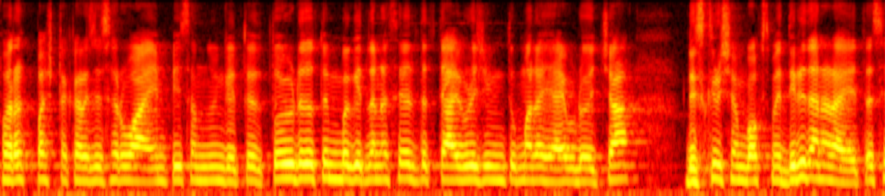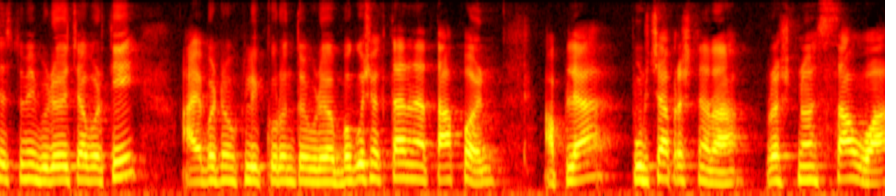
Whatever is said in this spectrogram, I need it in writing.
फरक स्पष्ट करायचे सर्व आय एम पी समजून घेतले तो व्हिडिओ जर तुम्ही बघितला नसेल तर त्या व्हिडिओची तुम्हाला ह्या व्हिडिओच्या डिस्क्रिप्शन बॉक्समध्ये दिली जाणार आहे. तसेच तुम्ही व्हिडिओच्या वरती आय बटन क्लिक करून तो व्हिडिओ बघू शकता. आणि आता आपण आपल्या पुढच्या प्रश्नाला प्रश्न सहावा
